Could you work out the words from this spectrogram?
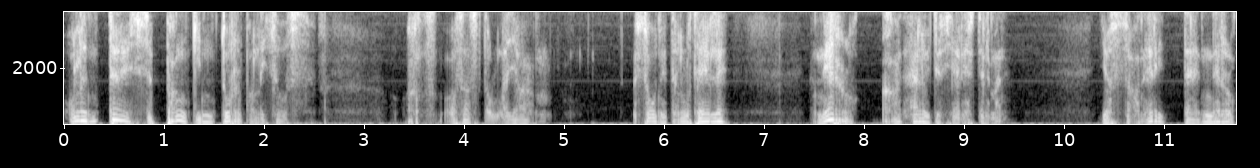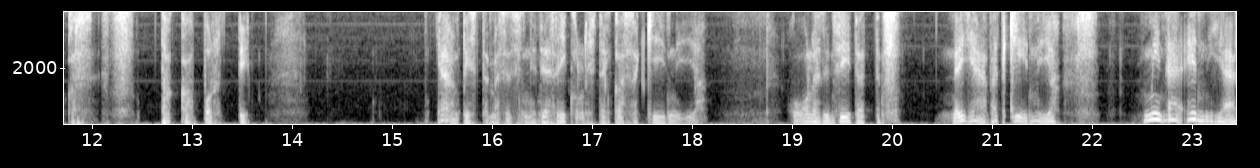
Olen töissä pankin turvallisuusosastolla ja suunnitellut heille nerokkaan hälytysjärjestelmän, jossa on erittäin nerokas takaportti. Käyn pistämässä niiden rikollisten kanssa kiinni ja huolehdin siitä, että ne jäävät kiinni ja minä en jää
